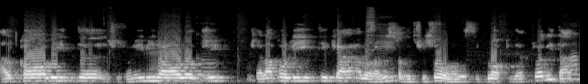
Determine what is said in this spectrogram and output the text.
al Covid, ci sono i virologi, c'è la politica, allora Sì. visto che ci sono questi blocchi di attualità,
